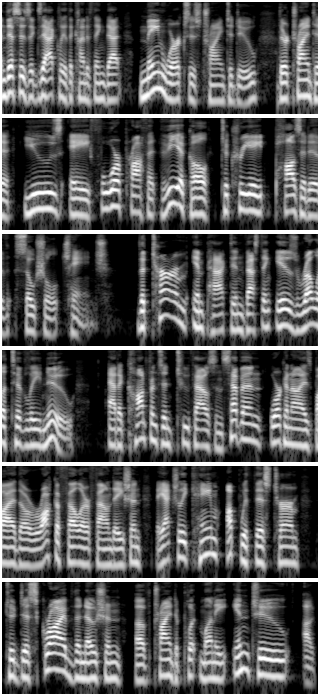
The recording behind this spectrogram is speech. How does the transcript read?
And this is exactly the kind of thing that MaineWorks is trying to do. They're trying to use a for profit vehicle to create positive social change. The term impact investing is relatively new. at a conference in 2007 organized by the Rockefeller Foundation, they actually came up with this term to describe the notion of trying to put money into a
